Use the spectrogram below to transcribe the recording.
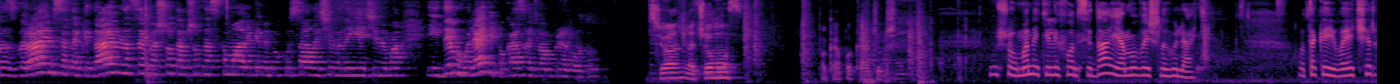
ми збираємося, накидаємо на себе, що там, щоб нас комарики не покусали, чи вони є, чи нема. І йдемо гуляти і показувати вам природу. Все, на цьому. Пока-пока тут. Ну що, в мене телефон сідає, а ми вийшли гуляти. Отакий вечір.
